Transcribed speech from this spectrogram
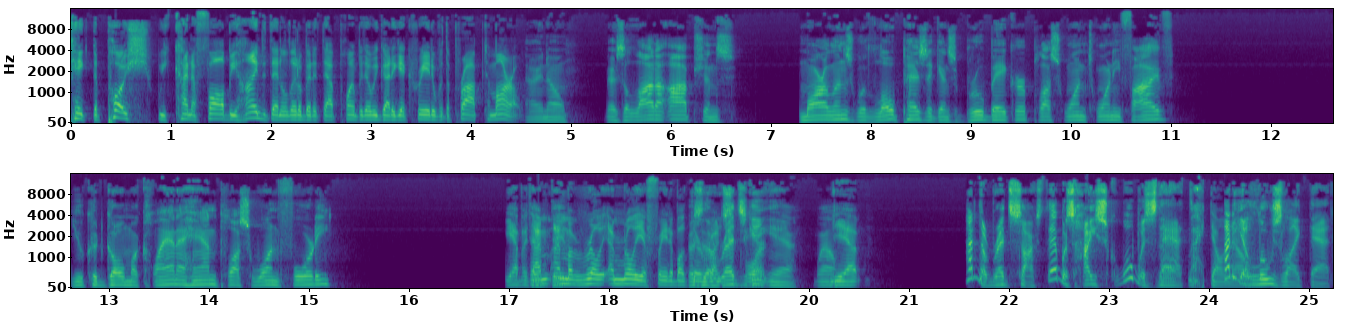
take the push, we kind of fall behind it then a little bit at that point, but then we got to get creative with the prop tomorrow. I know. There's a lot of options. Marlins with Lopez against Brubaker plus 125. You could go McClanahan plus 140. Yeah, but They- I'm, I'm really I'm really afraid about their the run Reds support. game, yeah. Well, Yeah, how did the Red Sox? That was high school. What was that? I don't How do you lose like that?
